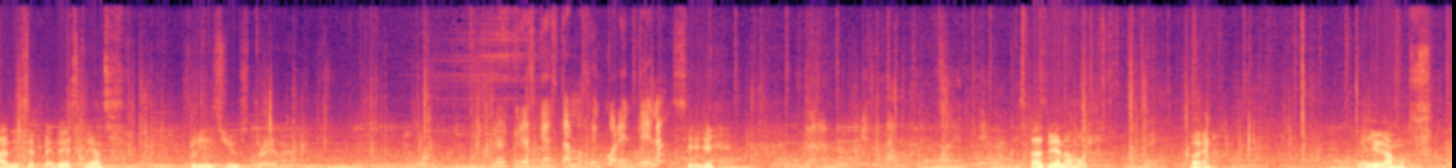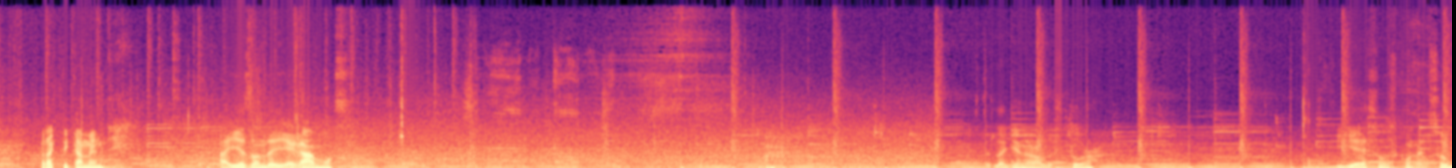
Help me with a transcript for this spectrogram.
Ajá, dice pedestrians. Please use trail. ¿Crees, crees que estamos en cuarentena? Sí. Estamos en cuarentena. ¿Estás bien, amor? Bueno, ya llegamos prácticamente. Ahí es donde llegamos. Esta es la General Store. Y esos con el zoom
